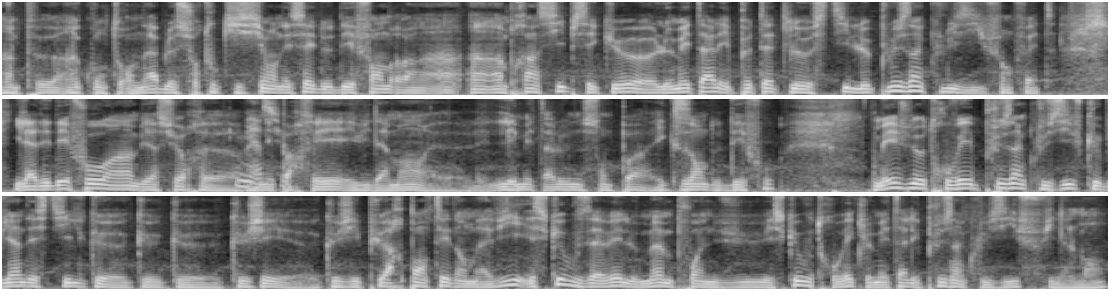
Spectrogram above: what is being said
un peu incontournable. Surtout qu'ici, on essaye de défendre un, un- un principe, c'est que euh, le métal est peut-être le style le plus inclusif en fait. Il a des défauts, hein, bien sûr, euh, Bien rien n'est parfait, évidemment. les métalleux ne sont pas exempts de défauts mais je le trouvais plus inclusif que bien des styles que, que, que, que j'ai que j'ai pu arpenter dans ma vie. Est-ce que vous avez le même point de vue? Est-ce que vous trouvez que le métal est plus inclusif finalement?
